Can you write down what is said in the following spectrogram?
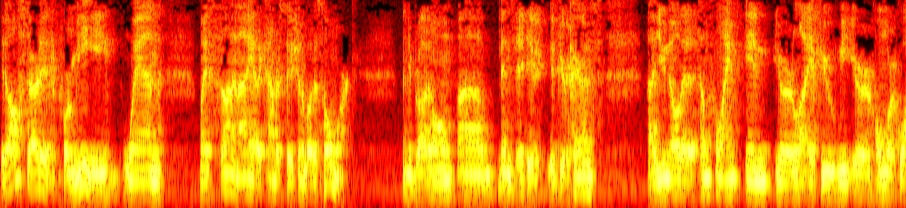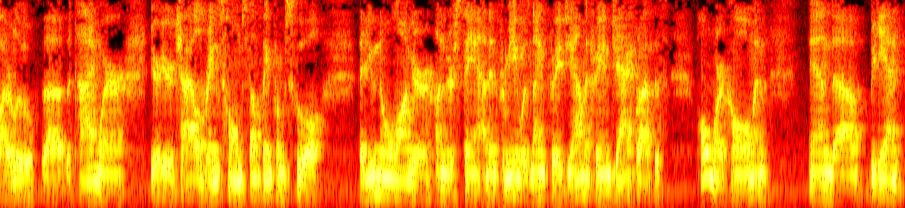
It all started for me when my son and I had a conversation about his homework and he brought home. Um, and if, if your parents, uh, you know that at some point in your life you meet your homework Waterloo, the the time where your your child brings home something from school that you no longer understand. And for me, it was ninth grade geometry. And Jack brought this homework home and and uh, began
